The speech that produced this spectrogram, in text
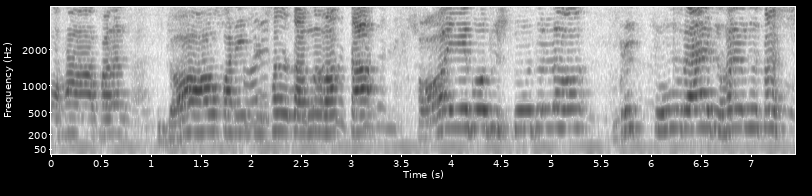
মহাফলং য পরেত সতং ভক্তা স এব বিষ্ণু দুর্লভ মৃত্যু ব্যয় হয় তস্য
